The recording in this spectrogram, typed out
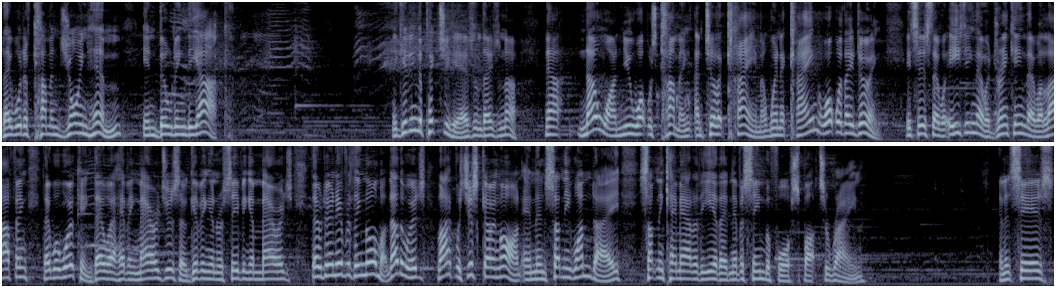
they would have come and joined him in building the ark. You're getting the picture here, isn't they? No. Now, no one knew what was coming until it came. And when it came, what were they doing? It says they were eating, they were drinking, they were laughing, they were working, they were having marriages, they were giving and receiving a marriage, they were doing everything normal. In other words, life was just going on. And then suddenly one day, something came out of the air they'd never seen before spots of rain. And it says,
